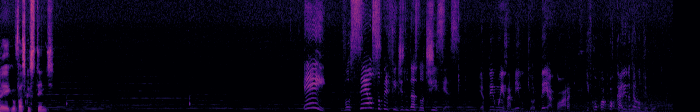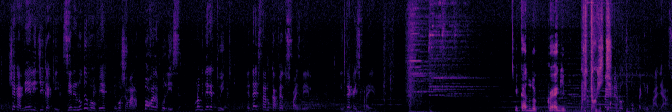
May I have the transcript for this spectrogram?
Tá aí, o que eu faço com esse tênis? Ei, você é o super fedido das notícias. Eu tenho um ex-amigo que odeio agora e ficou com a porcaria do meu notebook. Chega nele e diga que, se ele não devolver, eu vou chamar a porra da polícia. O nome dele é Twig. Ele deve estar no café dos pais dele. Entrega isso pra ele. Recado do Craig pro Recupere Twitch. meu notebook daquele palhaço.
